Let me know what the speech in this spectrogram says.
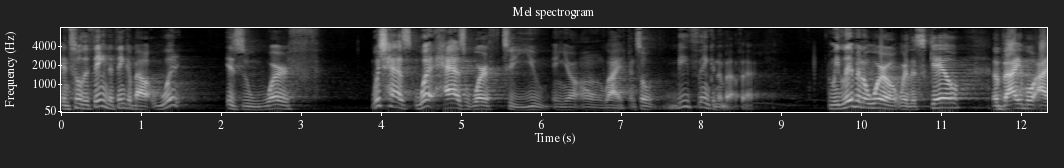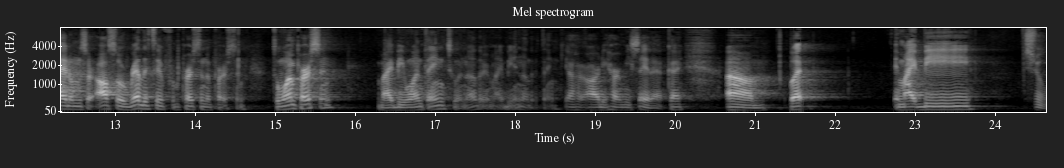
And so the thing to think about, what is worth, which has, what has worth to you in your own life? And so be thinking about that. We live in a world where the scale of valuable items are also relative from person to person. To one person, it might be one thing. To another, it might be another thing. Y'all already heard me say that, okay? Um, but it might be, shoot,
